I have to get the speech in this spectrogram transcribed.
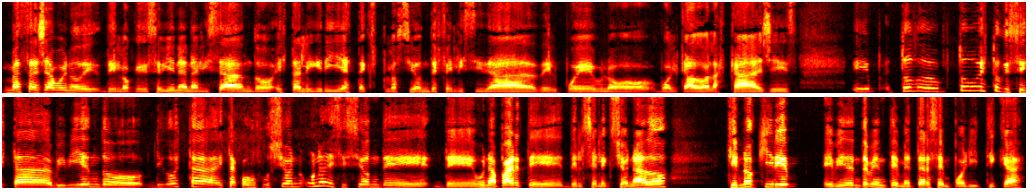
más allá bueno, de, lo que se viene analizando, esta alegría, esta explosión de felicidad del pueblo volcado a las calles, eh, todo, todo esto que se está viviendo, digo, esta, esta confusión, una decisión de, de una parte del seleccionado que no quiere evidentemente meterse en política,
